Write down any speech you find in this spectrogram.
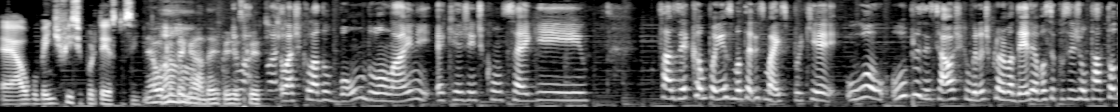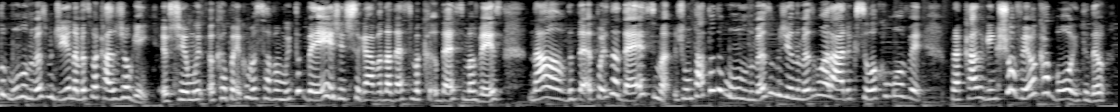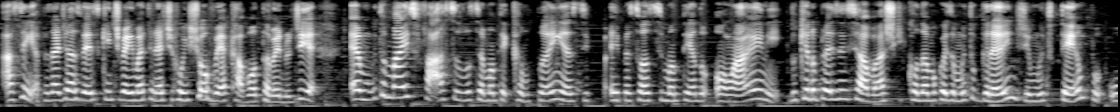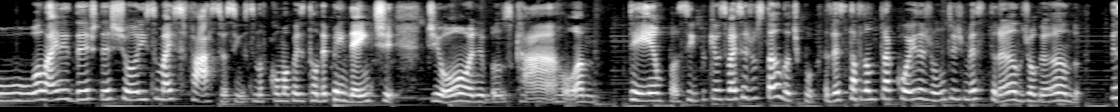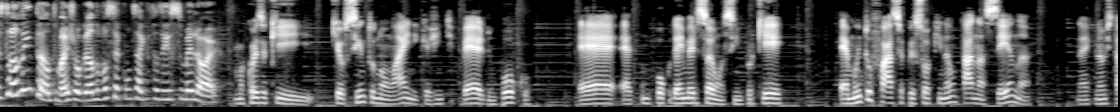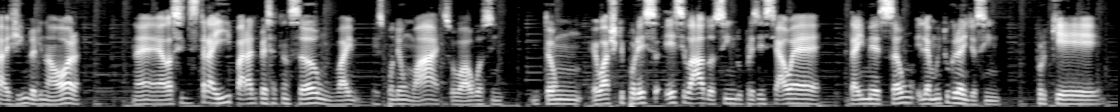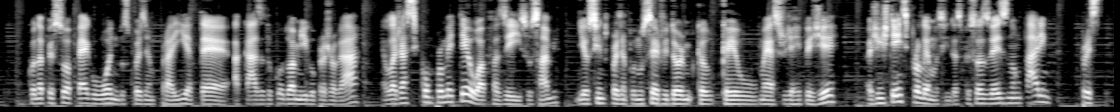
é algo bem difícil por texto, assim. É outra uhum. pegada, RPG eu, escrito. Eu acho que o lado bom do online é que a gente consegue fazer campanhas manterem mais, porque o, o presencial, acho que um grande problema dele é você conseguir juntar todo mundo no mesmo dia, na mesma casa de alguém. Eu tinha muito, a campanha começava muito bem, a gente chegava na décima, décima vez, na, depois da décima, juntar todo mundo no mesmo dia, no mesmo horário, que se locomover pra casa alguém que choveu, acabou, entendeu? Assim, apesar de às vezes quem tiver uma internet ruim chover, acabou também no dia, é muito mais fácil você manter campanhas e, e, pessoas se mantendo online do que no presencial. Eu acho que quando é uma coisa muito grande, muito tempo, o online deixou isso mais fácil, assim, você não ficou uma coisa tão dependente de ônibus, carro, tempo, assim, porque você vai se ajustando, tipo, às vezes você tá fazendo outra coisa junto e mestrando, jogando. Mestrando nem tanto, mas jogando você consegue fazer isso melhor. Uma coisa que, que eu sinto no online, que a gente perde um pouco, é, é um pouco da imersão, assim, porque é muito fácil a pessoa que não tá na cena, né, que não está agindo ali na hora, né, ela se distrair, parar de prestar atenção, vai responder um WhatsApp ou algo assim. Então, eu acho que por esse, esse lado, assim, do presencial é da imersão, ele é muito grande, assim, porque quando a pessoa pega o ônibus, por exemplo, para ir até a casa do, do amigo para jogar, ela já se comprometeu a fazer isso, sabe? E eu sinto, por exemplo, no servidor que eu, que eu mestre de RPG, a gente tem esse problema, assim, das pessoas às vezes não estarem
